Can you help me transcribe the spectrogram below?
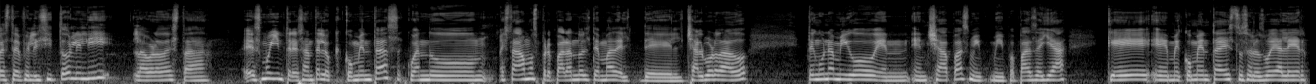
Pues te felicito, Lili. La verdad está. Es muy interesante lo que comentas. Cuando estábamos preparando el tema del, chal bordado, tengo un amigo en, Chiapas, mi, mi papá es de allá, que eh, me comenta esto, se los voy a leer.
